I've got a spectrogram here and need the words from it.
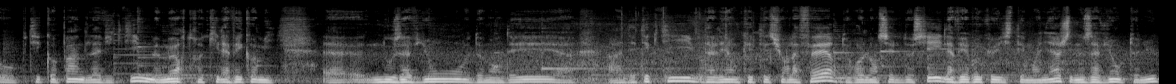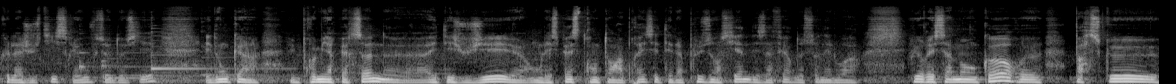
au petit copain de la victime le meurtre qu'il avait commis. nous avions demandé à un détective d'aller enquêter sur l'affaire, de relancer le dossier. Il avait recueilli ce témoignage et nous avions obtenu que la justice réouvre ce dossier. Et donc une première personne euh, a été jugée euh, en l'espèce 30 ans après. C'était la plus ancienne des affaires de Saône-et-Loire. Plus récemment encore, euh, parce que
